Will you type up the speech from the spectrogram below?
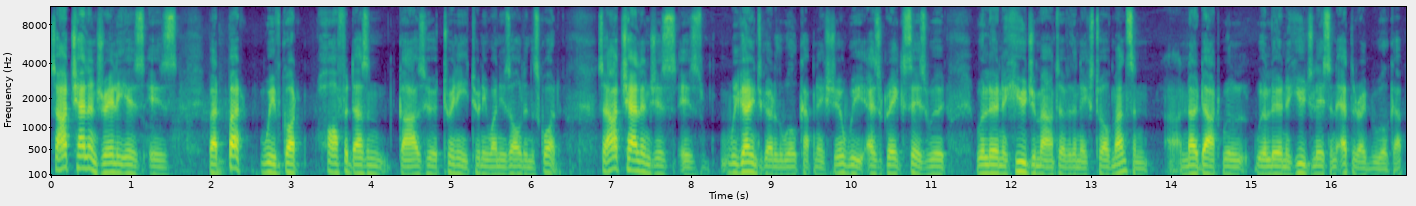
So our challenge really is is, but but we've got half a dozen guys who are 20, 21 years old in the squad. So our challenge is is we're going to go to the World Cup next year. We, as Greg says, we we'll learn a huge amount over the next twelve months, and uh, no doubt we'll we'll learn a huge lesson at the Rugby World Cup.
